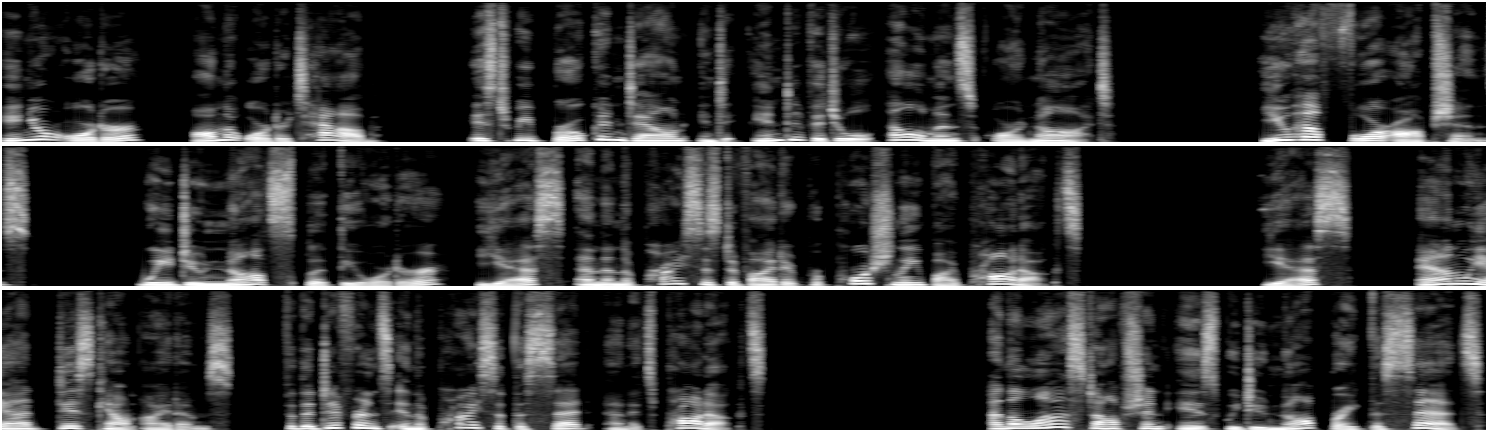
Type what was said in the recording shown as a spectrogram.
in your order on the Order tab, is to be broken down into individual elements or not. You have four options. We do not split the order, yes, and then the price is divided proportionally by products. Yes, and we add discount items for the difference in the price of the set and its products. And the last option is we do not break the sets,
